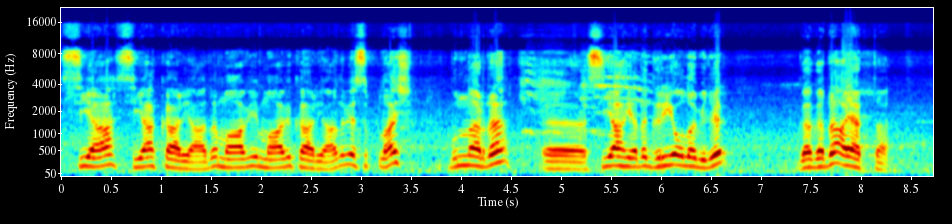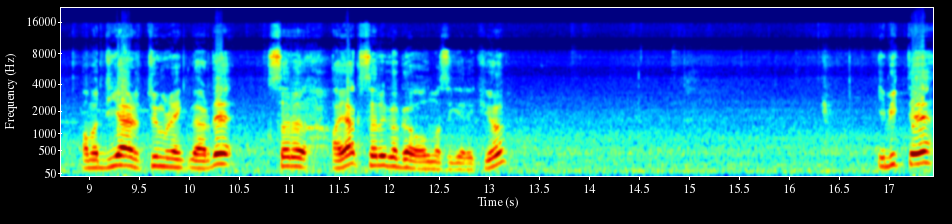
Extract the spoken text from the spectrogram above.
siyah, siyah kar yağdı, mavi, mavi kar yağdı ve splash. Bunlar da e, siyah ya da gri olabilir. Gagada ayakta. Ama diğer tüm renklerde sarı ayak, sarı gaga olması gerekiyor. İbikte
